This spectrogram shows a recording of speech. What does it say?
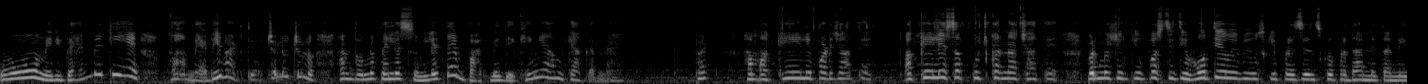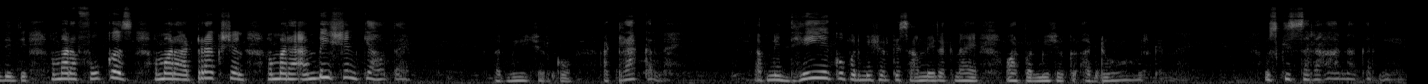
वो मेरी बहन बैठी है। वाह, मैं भी बैठती हूँ। चलो चलो, हम दोनों पहले सुन लेते हैं, बाद में देखेंगे हम क्या करना है। बट हम अकेले पड़ जाते हैं। अकेले सब कुछ करना चाहते हैं, परमेश्वर की उपस्थिति होते हुए भी उसकी प्रेजेंस को प्राधान्यता नहीं देते। हमारा फोकस हमारा अट्रैक्शन हमारा एम्बिशन क्या होता है? परमेश्वर को अट्रैक्ट करना है। अपने ध्येय को परमेश्वर के सामने रखना है और परमेश्वर को अडोर करना है। उसकी सराहना करनी है।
